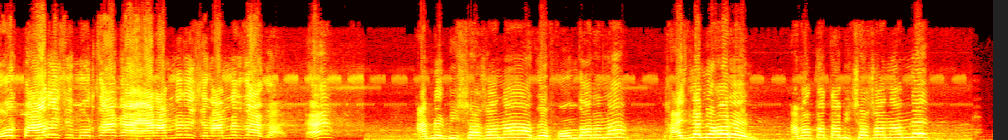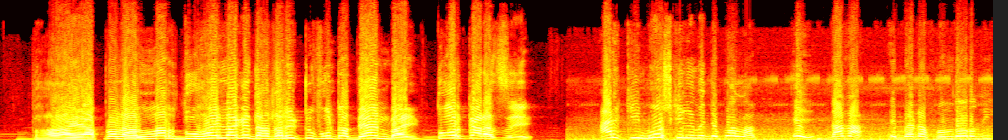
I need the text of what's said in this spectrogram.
মোর পা রয়েছে মোর জায়গায় আর আপনি রয়েছেন আপনার জায়গায় হ্যাঁ? আপনার বিশ্বাস হয় না যে ফোন ধরে না? ফাইজলামি হরেন আমার কথা বিশ্বাস হয় না আপনার? ভাই আপনার আল্লাহর দুহাই লাগে দাদার একটু ফোনটা দেন ভাই দরকার আছে। আর কি মুশকিলের মধ্যে পড়লাম। এই দাদা এই বেটা ফোন ধরো দি।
